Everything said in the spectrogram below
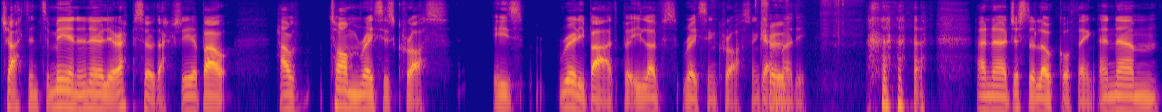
chatting to me in an earlier episode actually about how Tom races cross. He's really bad, but he loves racing cross and getting True. muddy. and uh, just a local thing. And um,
